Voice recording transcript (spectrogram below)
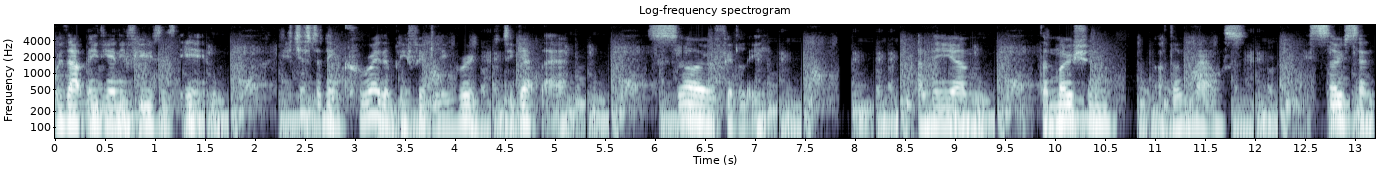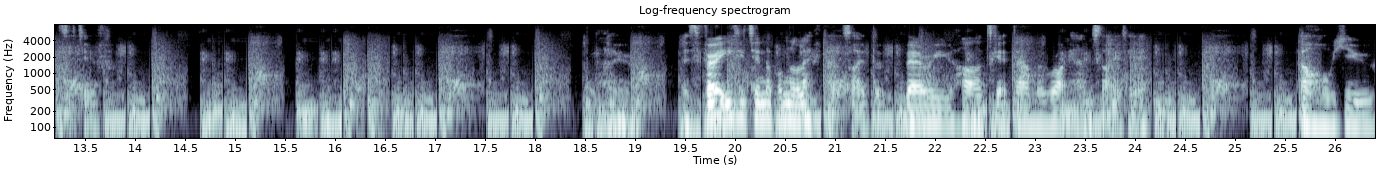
without needing any fuses in. It's just an incredibly fiddly route to get there. So fiddly. And the um the motion of the mouse is so sensitive. It's very easy to end up on the left hand side, but very hard to get down the right hand side here. Oh, you.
